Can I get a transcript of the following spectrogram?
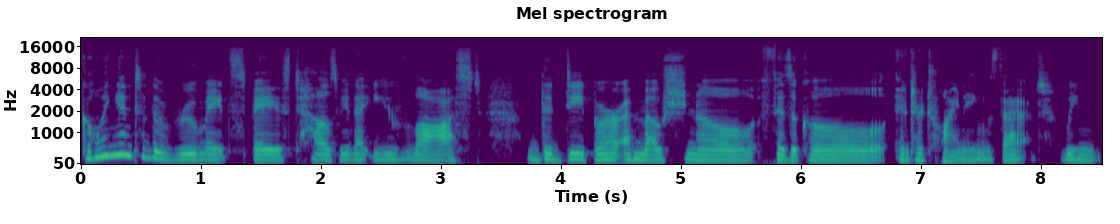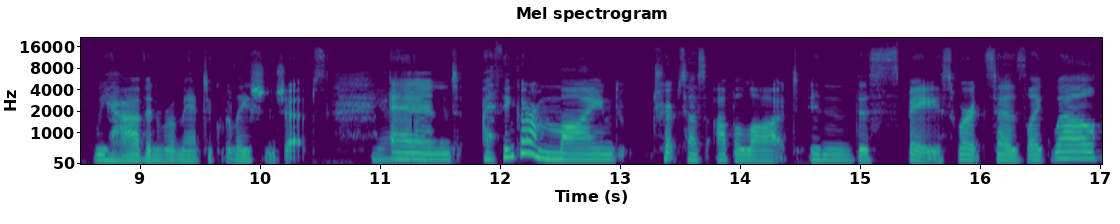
going into the roommate space tells me that you've lost the deeper emotional, physical intertwinings that we we have in romantic relationships. Yeah. And I think our mind trips us up a lot in this space where it says like well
